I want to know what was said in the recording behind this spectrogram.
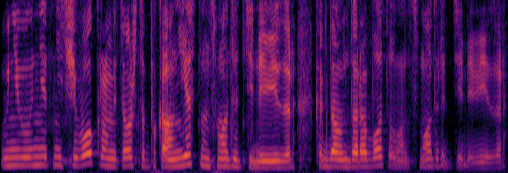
у него нет ничего, кроме того, что пока он ест, он смотрит телевизор. Когда он доработал, он смотрит телевизор.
